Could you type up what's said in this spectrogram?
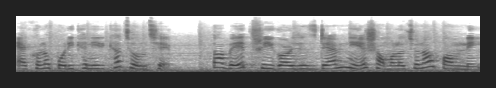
এখনও পরীক্ষা নিরীক্ষা চলছে। তবে থ্রি গর্জেস ড্যাম নিয়ে সমালোচনাও কম নেই।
